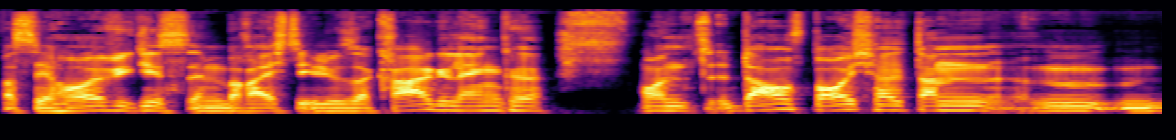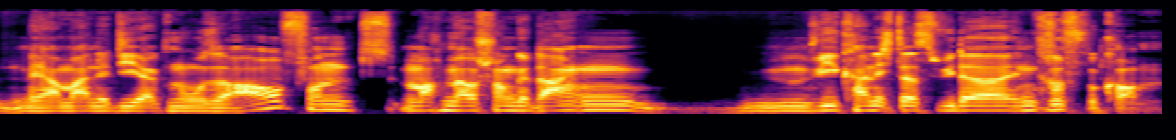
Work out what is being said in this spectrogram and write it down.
was sehr häufig ist im Bereich der Iliosakralgelenke? Und darauf baue ich halt dann ähm, ja meine Diagnose auf und mache mir auch schon Gedanken, wie kann ich das wieder in den Griff bekommen.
